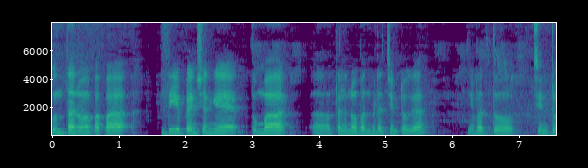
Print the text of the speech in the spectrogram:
ಕುಂತಾನು ಪಾಪ. ಡೀಪ್ ಟೆನ್ಷನ್ಗೆ ತುಂಬ ತಲೆನೋವು ಬಂದುಬಿಟ್ಟದ ಚಿಂಟುಗೆ. ಇವತ್ತು ಚಿಂಟು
